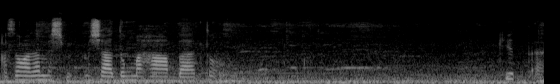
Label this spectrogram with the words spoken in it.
Kaso nga lang, mas, masyadong mahaba to. Cute ah.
